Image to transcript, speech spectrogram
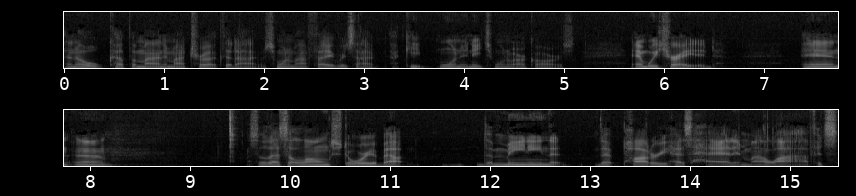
an old cup of mine in my truck that I it's one of my favorites. I, I keep one in each one of our cars." And we traded, and um, so that's a long story about the meaning that that pottery has had in my life. It's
